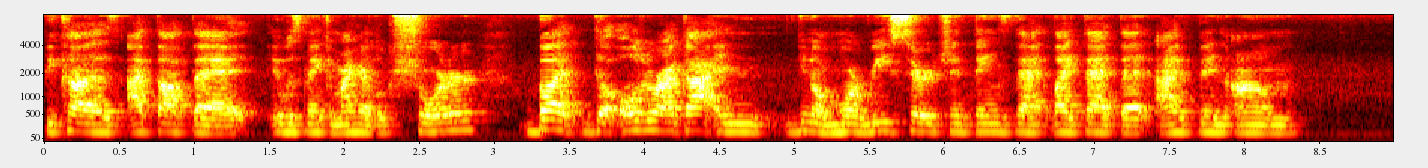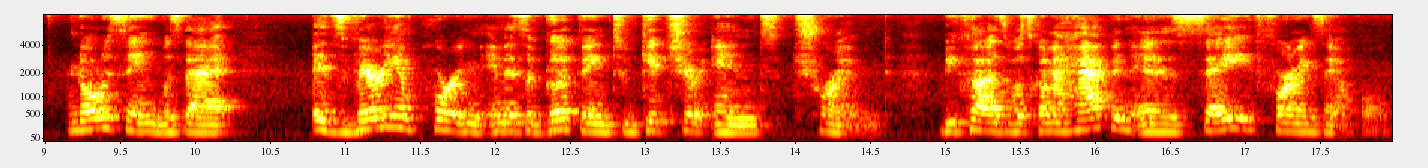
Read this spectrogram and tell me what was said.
because I thought that it was making my hair look shorter. But the older I got and, you know, more research and things that like that that I've been um, noticing was that it's very important and it's a good thing to get your ends trimmed. Because what's going to happen is say for an example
